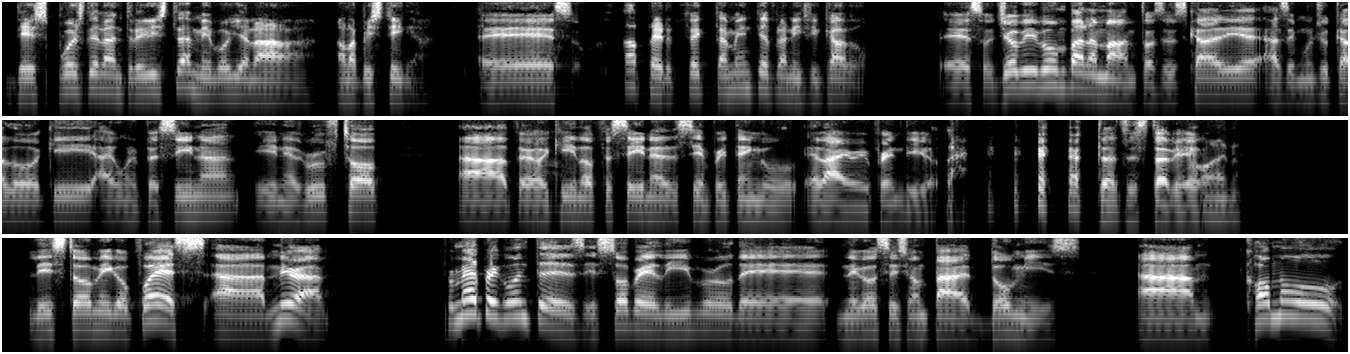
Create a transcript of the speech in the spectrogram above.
Después de la entrevista me voy a la, a la piscina. Eso, Está perfectamente planificado. Eso. Yo vivo en Panamá, entonces cada día hace mucho calor aquí. Hay una piscina en el rooftop, ah, pero aquí en la oficina siempre tengo el aire prendido. entonces está bien. Bueno, Listo, amigo. Pues, ah, mira, primera pregunta es, es sobre el libro de negociación para dummies. Am, ¿Cómo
